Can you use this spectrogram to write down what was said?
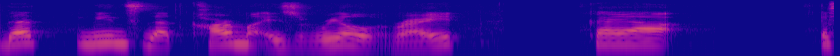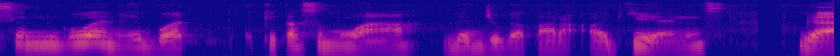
that means that karma is real, right? Kayak pesen gue nih buat kita semua dan juga para audience, nggak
